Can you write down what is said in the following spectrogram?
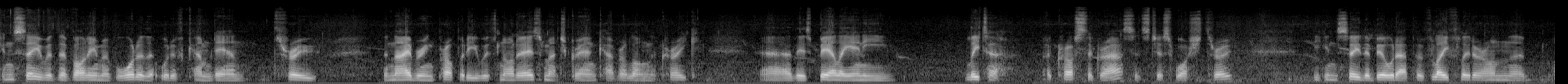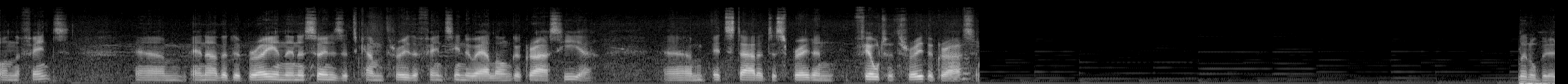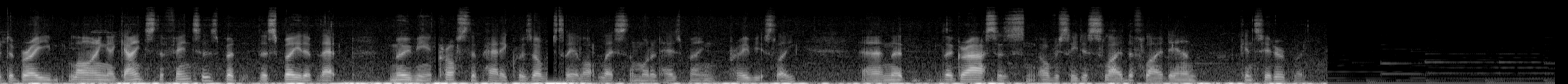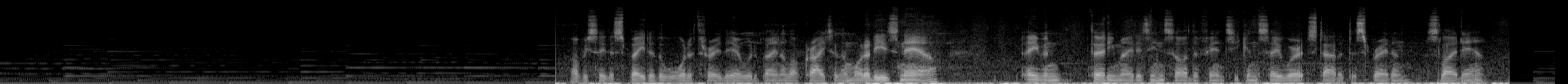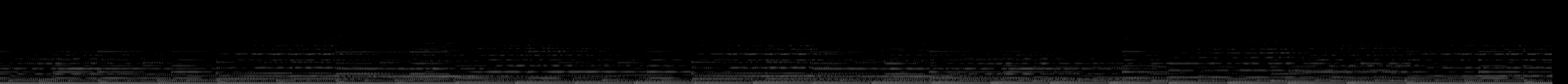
can see with the volume of water that would have come down through the neighbouring property with not as much ground cover along the creek. Uh, there's barely any litter across the grass, it's just washed through. You can see the build-up of leaf litter on the, on the fence um, and other debris and then as soon as it's come through the fence into our longer grass here, um, it started to spread and filter through the grass. Little bit of debris lying against the fences, but the speed of that moving across the paddock was obviously a lot less than what it has been previously, and that the grass has obviously just slowed the flow down considerably. Obviously the speed of the water through there would have been a lot greater than what it is now even 30 metres inside the fence you can see where it started to spread and slow down.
